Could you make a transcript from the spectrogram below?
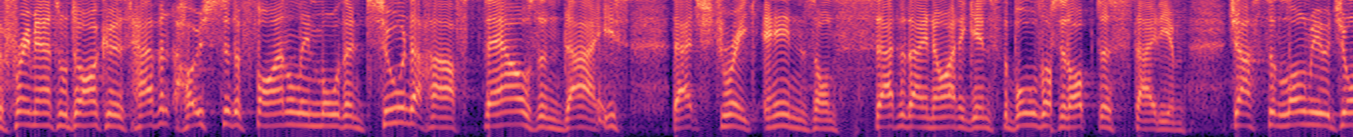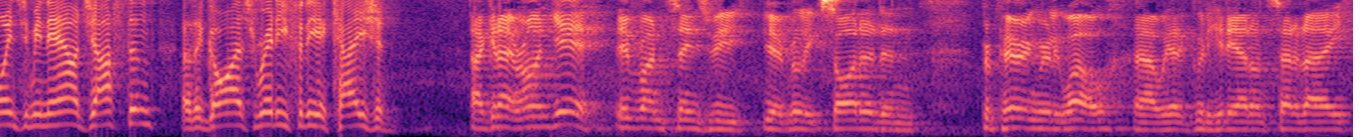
The Fremantle Dockers haven't hosted a final in more than two and a half thousand days. That streak ends on Saturday night against the Bulldogs at Optus Stadium. Justin Longmuir joins me now. Justin, are the guys ready for the occasion? Uh, g'day, Ryan. Yeah, everyone seems to be yeah, really excited and preparing really well. Uh, we had a good hit out on Saturday.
